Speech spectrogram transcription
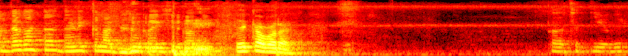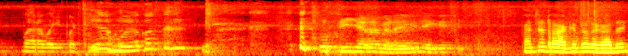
ਅੱਧਾ ਘੰਟਾ ਦਿਨ ਇੱਕ ਲੱਗ ਜਾਣਾ ਕਨੈਕਸ਼ਨ ਕਰਨੀ। ਇਹ ਕਵਰ ਹੈ ਤਾਂ ਛੱਤੀ ਹੋ ਗਈ 12 ਵਜੇ ਪੱਟੀ ਯਾਰ ਹੋਇਆ ਕਦ ਕੁੱਤੀ ਜ਼ਿਆਦਾ ਬੜੇ ਵੀ ਲੈ ਕੇ ਪੰਚ ਡਰਾ ਕੇ ਤਾਂ ਦਿਖਾ ਦੇ।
